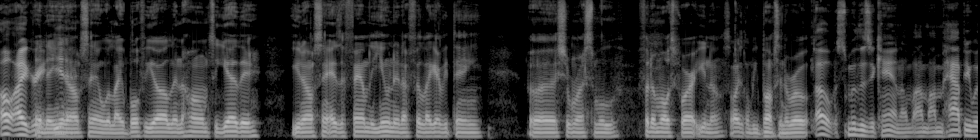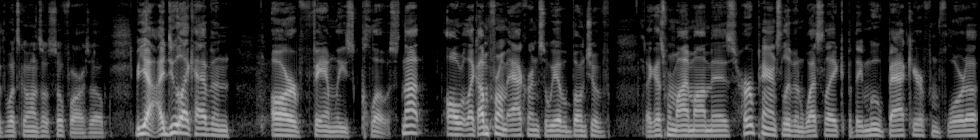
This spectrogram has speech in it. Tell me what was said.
Oh, I agree. And then, you yeah. know what I'm saying, with like both of y'all in the home together, you know what I'm saying, as a family unit, I feel like everything uh, should run smooth for the most part, you know. It's always to be bumps in the road. Oh, as smooth as it can. I'm, I'm I'm happy with what's going on so so far. So, but yeah, I do like having our families close. Not all like I'm from Akron, so we have a bunch of like that's where my mom is. Her parents live in Westlake, but they moved back here from Florida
